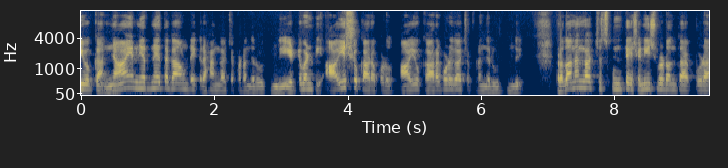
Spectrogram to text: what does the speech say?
ఈ యొక్క న్యాయ నిర్ణేతగా ఉండే గ్రహంగా చెప్పడం జరుగుతుంది. ఎటువంటి ఆయుష్ కారకుడు ఆయు కారకుడుగా చెప్పడం జరుగుతుంది. ప్రధానంగా చూసుకుంటే శనీశ్వరుడు అంతా కూడా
